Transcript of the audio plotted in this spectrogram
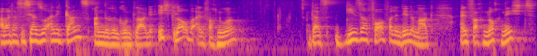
Aber das ist ja so eine ganz andere Grundlage. Ich glaube einfach nur, dass dieser Vorfall in Dänemark einfach noch nicht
